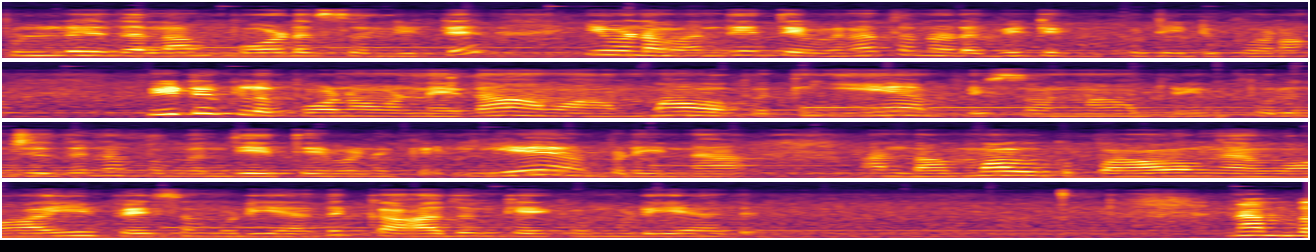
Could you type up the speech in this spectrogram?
புல் இதெல்லாம் போட சொல்லிட்டு இவனை வந்தியத்தேவனை தன்னோட வீட்டுக்கு கூட்டிகிட்டு போகிறான் வீட்டுக்குள்ளே போன உடனே தான் அவன் அம்மாவை பற்றி ஏன் அப்படி சொன்னான் அப்படின்னு புரிஞ்சுது நம்ம வந்தியத்தேவனுக்கு. ஏன் அப்படின்னா அந்த அம்மாவுக்கு பாவங்க வாயும் பேச முடியாது காதும் கேட்க முடியாது. நம்ம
